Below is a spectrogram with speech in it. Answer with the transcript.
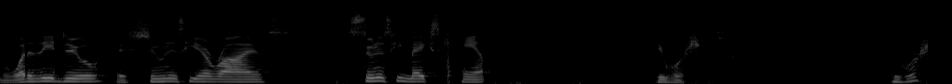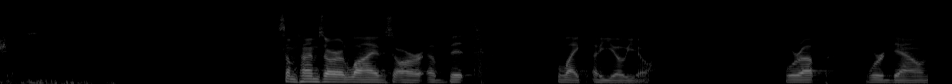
And what does he do as soon as he arrives, as soon as he makes camp? He worships. He worships. Sometimes our lives are a bit like a yo yo. We're up, we're down.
